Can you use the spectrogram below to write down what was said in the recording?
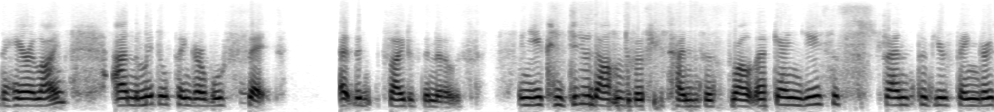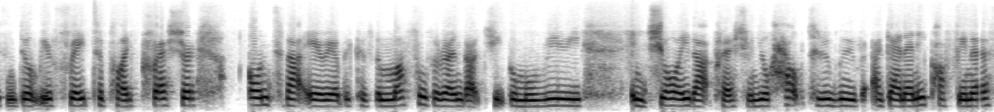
the hairline, and the middle finger will sit at the side of the nose. And you can do that move a few times as well. Again, use the strength of your fingers and don't be afraid to apply pressure onto that area because the muscles around that cheekbone will really enjoy that pressure and you'll help to remove again any puffiness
